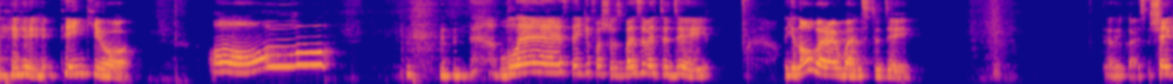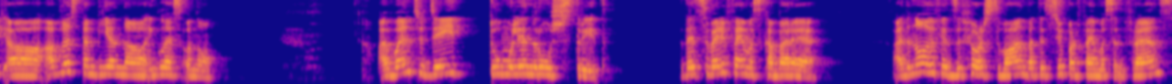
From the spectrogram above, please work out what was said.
Thank you. Oh, bless. Thank you for shoes. By the way, today, you know where I went today? Tell you guys. Sheikh. Uh, hablas también uh, inglés o no? I went today to Moulin Rouge Street. That's a very famous cabaret. I don't know if it's the first one, but it's super famous in France.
